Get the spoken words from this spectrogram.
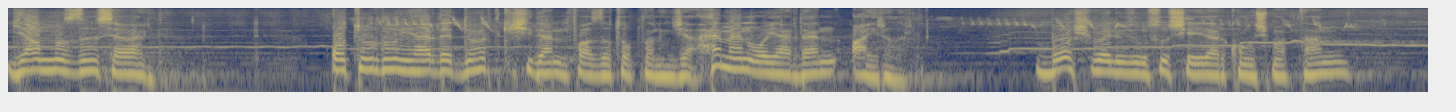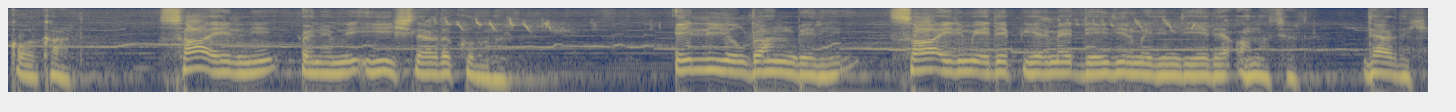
Yalnızlığı severdi. Oturduğu yerde dört kişiden fazla toplanınca hemen o yerden ayrılırdı. Boş ve lüzumsuz şeyler konuşmaktan korkardı. Sağ elini önemli iyi işlerde kullanırdı. 50 yıldan beri sağ elimi edep yerime değdirmedim diye de anlatırdı. Derdi ki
